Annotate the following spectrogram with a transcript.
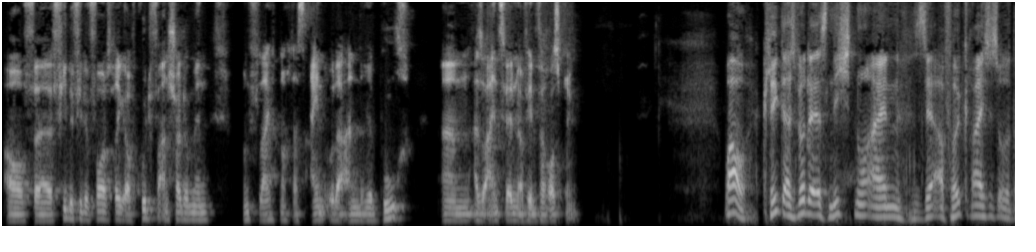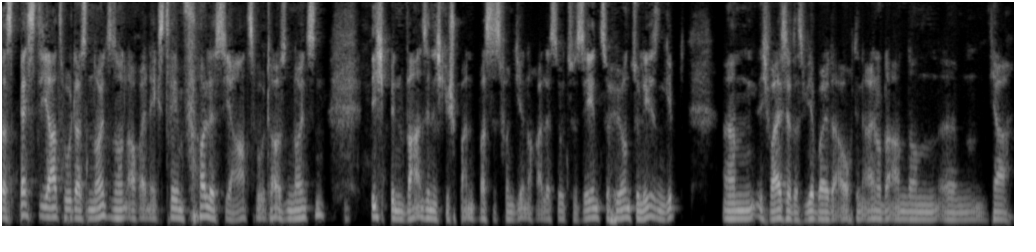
auf äh, viele, viele Vorträge, auf gute Veranstaltungen und vielleicht noch das ein oder andere Buch. Ähm, also eins werden wir auf jeden Fall rausbringen. Wow, klingt, als würde es nicht nur ein sehr erfolgreiches oder das beste Jahr 2019, sondern auch ein extrem volles Jahr 2019. Ich bin wahnsinnig gespannt, was es von dir noch alles so zu sehen, zu hören, zu lesen gibt. Ähm, ich weiß ja, dass wir beide auch den ein oder anderen ähm, ja,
